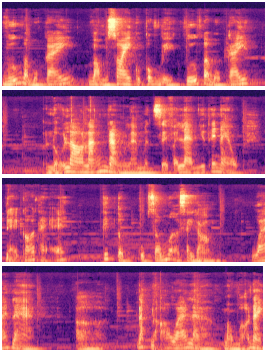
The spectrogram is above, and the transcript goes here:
vướng vào một cái vòng xoay của công việc vướng vào một cái nỗi lo lắng rằng là mình sẽ phải làm như thế nào để có thể tiếp tục cuộc sống ở sài gòn. Quá là uh, đắt đỏ quá là màu mỡ này.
